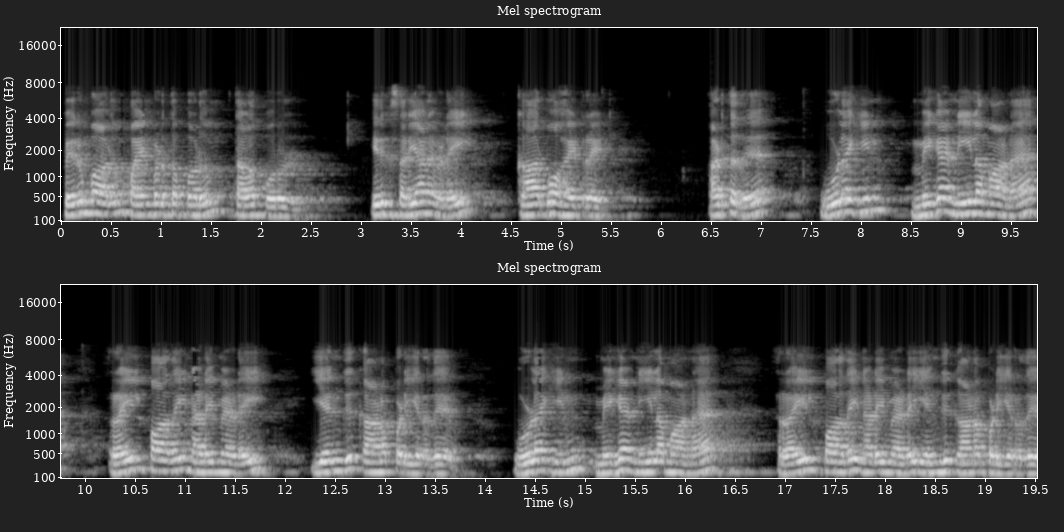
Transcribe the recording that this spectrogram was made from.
பெரும்பாலும் பயன்படுத்தப்படும் தளப்பொருள். இதுக்கு சரியான விடை கார்போஹைட்ரேட். அடுத்தது உலகின் மிக நீளமான ரயில் பாதை நடைமேடை எங்கு காணப்படுகிறது? உலகின் மிக நீளமான ரயில் பாதை நடைமேடை எங்கு காணப்படுகிறது?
